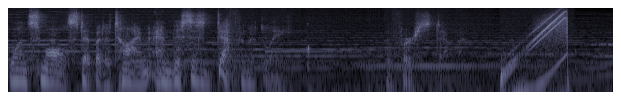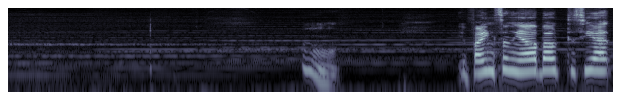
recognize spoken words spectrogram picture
one small step at a time, and this is definitely the first step. Hmm. You finding something out about this yet?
